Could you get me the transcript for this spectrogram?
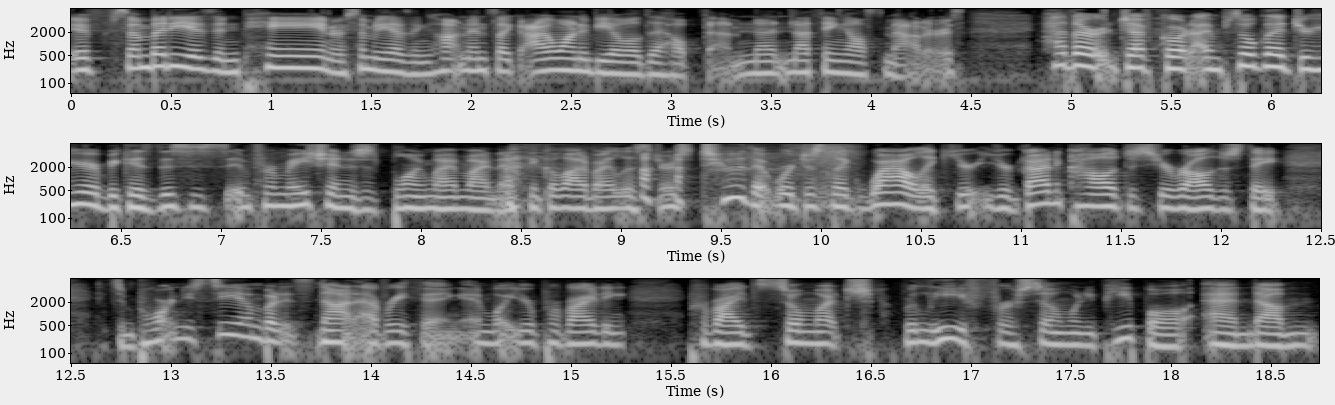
If somebody is in pain or somebody has incontinence, like I want to be able to help them. No, nothing else matters. Heather Jeffcoat, I'm so glad you're here because this is information is just blowing my mind. I think a lot of my listeners too that we're just like, wow, like your your gynecologist, urologist, they it's important you see them, but it's not everything. And what you're providing provides so much relief for so many people. And um,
